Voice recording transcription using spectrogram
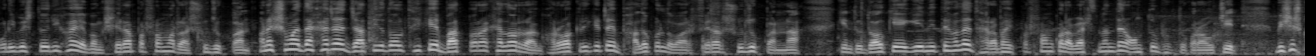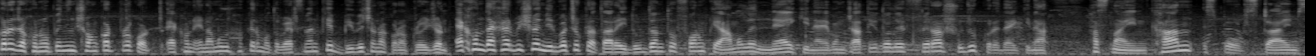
পরিবেশ তৈরি হয় এবং সেরা পারফর্মাররা সুযোগ পান। অনেক সময় দেখা যায় জাতীয় দল থেকে বাদ পড়া খেলোয়াড়রা ঘরোয়া ক্রিকেটে ভালো করলেও আর ফেরার সুযোগ পান না। কিন্তু দলকে এগিয়ে নিতে হলে ধারাবাহিক পারফর্ম করা ব্যাটসম্যানদের অন্তর্ভুক্ত করা উচিত। বিশেষ করে যখন ওপেনিং সংকট প্রকট, এখন এনামুল হকের মতো ব্যাটসম্যানকে বিবেচনা করা প্রয়োজন। এখন দেখার বিষয়, নির্বাচকরা তার এই দুর্দান্ত ফর্মকে আমলে নেয় কিনা এবং জাতীয় দলে ফেরার সুযোগ করে দেয় কিনা। হাসনাইন খান স্পোর্টস টাইমস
